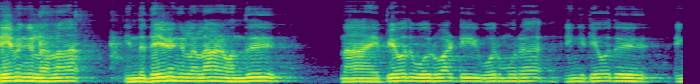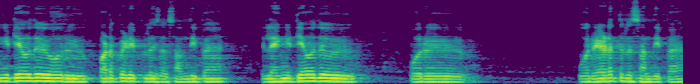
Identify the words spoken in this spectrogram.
தெய்வங்கள் எல்லாம் இந்த தெய்வங்களெல்லாம் வந்து நான் எப்பயாவது ஒரு வாட்டி ஒரு முறை எங்கிட்டயாவது எங்கிட்டயாவது ஒரு படப்பிடிப்பில் சந்திப்பேன். இல்லை எங்கிட்டயாவது ஒரு ஒரு இடத்துல சந்திப்பேன்.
